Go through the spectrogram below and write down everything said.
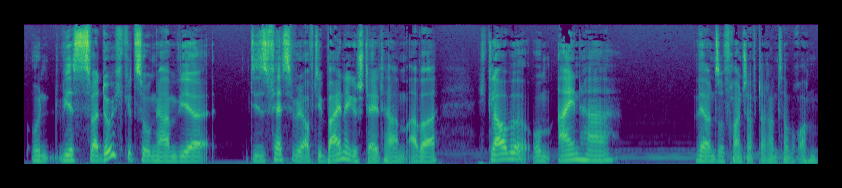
Und wir es zwar durchgezogen haben, wir dieses Festival auf die Beine gestellt haben, aber ich glaube, um ein Haar wäre unsere Freundschaft daran zerbrochen.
